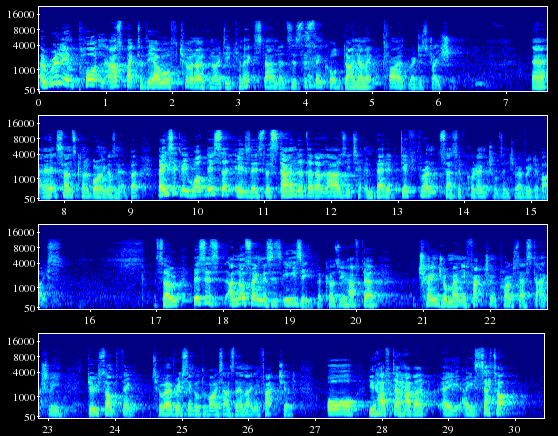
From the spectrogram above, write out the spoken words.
A really important aspect of the OAuth 2 and OpenID Connect standards is this thing called dynamic client registration. Uh, and it sounds kind of boring, doesn't it? But basically, what this is, is the standard that allows you to embed a different set of credentials into every device. So, this is, I'm not saying this is easy because you have to change your manufacturing process to actually do something to every single device as they're manufactured, or you have to have a, a, a setup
